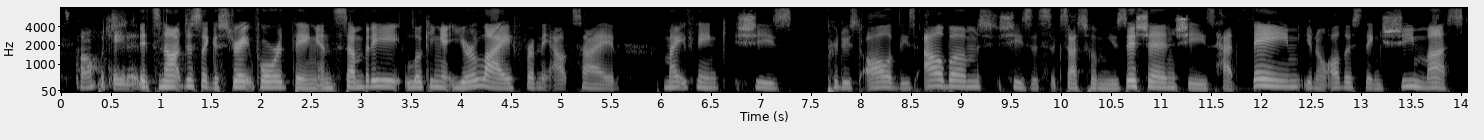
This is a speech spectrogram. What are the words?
It's complicated. It's not just like a straightforward thing. And somebody looking at your life from the outside might think she's produced all of these albums. She's a successful musician. She's had fame, you know, all those things. She must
